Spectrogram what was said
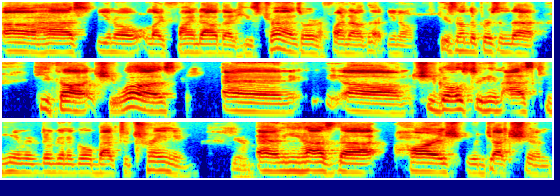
uh has, you know, like find out that he's trans or find out that, you know, he's not the person that he thought she was. And um, she goes to him asking him if they're going to go back to training. Yeah. And he has that harsh rejection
